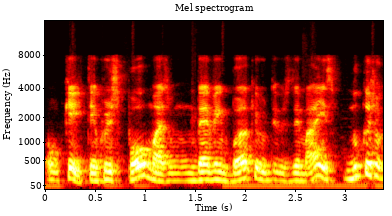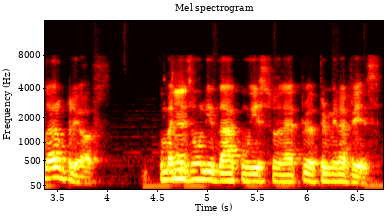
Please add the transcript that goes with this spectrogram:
ok, tem o Chris Paul, mas um Devin Booker e os demais nunca jogaram playoffs. Como é que é. eles vão lidar com isso, né, pela primeira vez?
